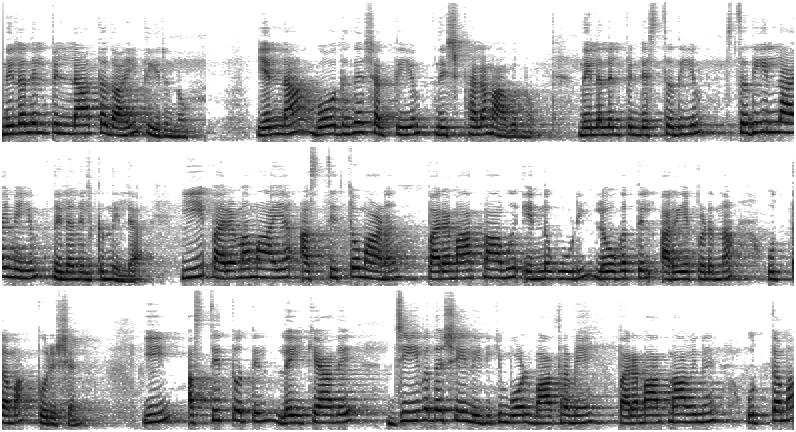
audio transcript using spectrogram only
നിലനിൽപ്പില്ലാത്തതായി തീരുന്നു. എല്ലാ ബോധക ശക്തിയും നിഷ്ഫലമാകുന്നു. നിലനിൽപ്പിന്റെ സ്ഥിതിയും സ്ഥിതിയില്ലായ്മയും നിലനിൽക്കുന്നില്ല. ഈ പരമമായ അസ്തിത്വമാണ് പരമാത്മാവ് എന്നുകൂടി ലോകത്തിൽ അറിയപ്പെടുന്ന ഉത്തമ പുരുഷൻ. ഈ അസ്തിത്വത്തിൽ ലയിക്കാതെ ജീവദശയിൽ ഇരിക്കുമ്പോൾ മാത്രമേ പരമാത്മാവിന് ഉത്തമ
